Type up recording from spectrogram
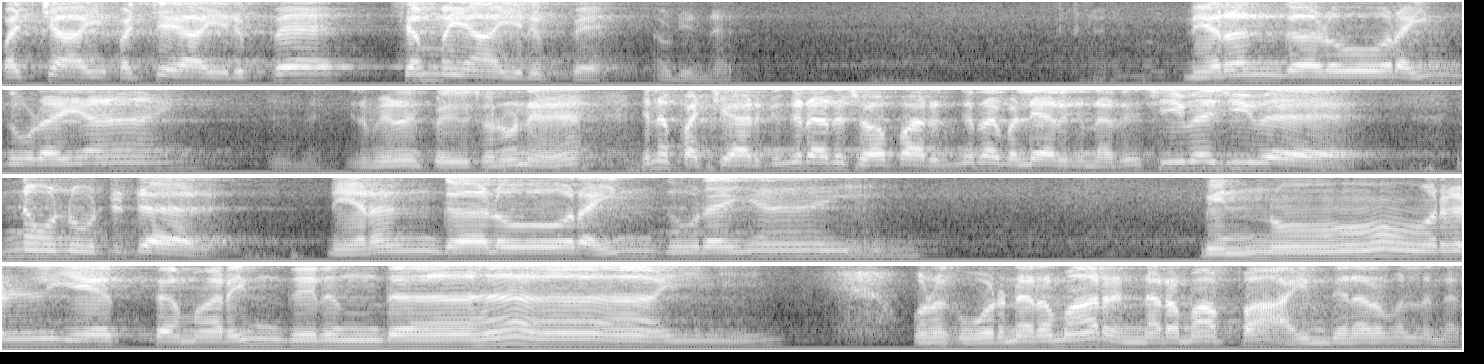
பச்சாய் பச்சையாயிருப்ப செம்மையாயிருப்ப செம்மையாய் நிறங்களோர் ஐந்துடையாய். இப்ப சொன்னோன்னு என்ன பச்சையா இருக்குங்கிறாரு சிவப்பா இருக்குங்கிறாரு வெள்ளையா இருக்குங்கிறாரு. சீவ சீவ. இன்னும் ஒண்ணு விட்டுட்டார். நிறங்களோர் ஐந்துரையாய். பின்னோர்கள் ஏத்த மறைந்திருந்தாய் உனக்கு ஒரு நிறமா ரெண்டு நிறமாப்பா? ஐந்து நிறம் இல்ல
